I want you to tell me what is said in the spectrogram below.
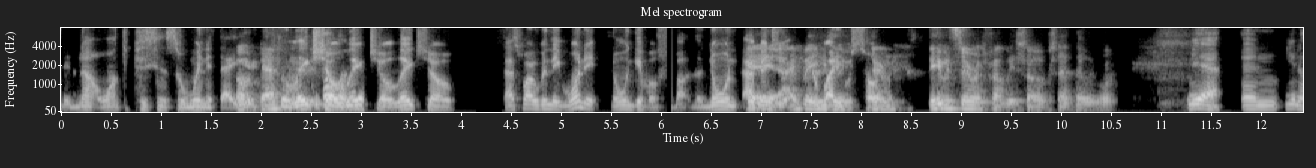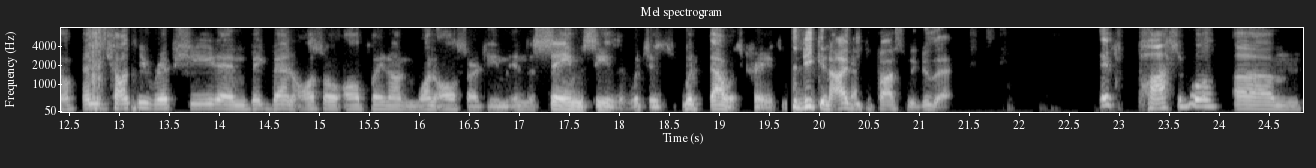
did not want the Pistons to win it that Oh, year. The definitely. Lake Show, No Lake Show, Lake Show. That's why when they won it, no one gave a f- about the no one. I Yeah, bet yeah, you I bet you nobody David was talking. Stern, David Stern's probably so upset that we won. Yeah, and you know, and Chauncey, Rip Sheed, and Big Ben also all played on one All Star team in the same season, which is what that was crazy. Saddiq and Ivy could possibly do that. It's possible. Um,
